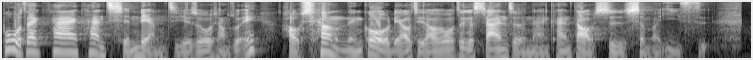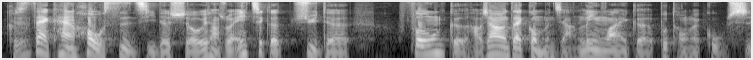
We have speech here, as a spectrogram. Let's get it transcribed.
不过我在看看前两集的时候，我想说，诶，好像能够了解到说这个杀人者的难堪到底是什么意思。可是，在看后四集的时候，我就想说，诶，这个剧的。风格好像要在跟我们讲另外一个不同的故事，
